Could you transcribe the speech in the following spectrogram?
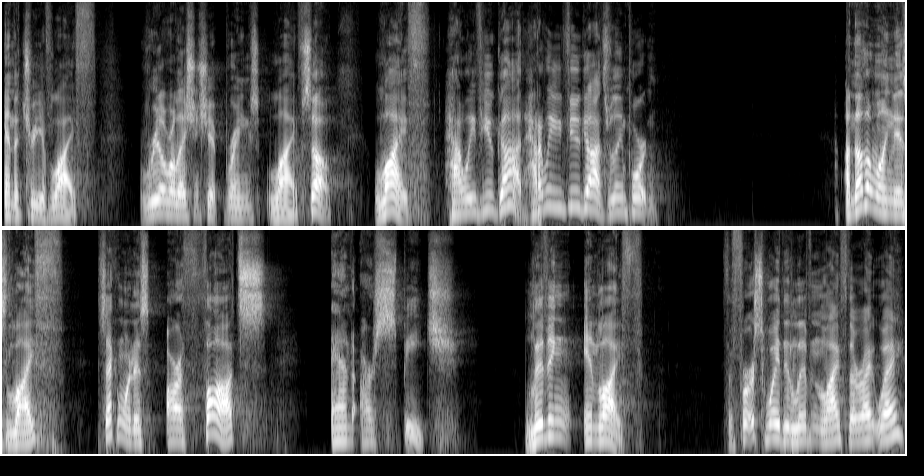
and the tree of life. Real relationship brings life. So, life, how we view God. How do we view God? It's really important. Another one is life. Second one is our thoughts and our speech. Living in life. The first way to live in life the right way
